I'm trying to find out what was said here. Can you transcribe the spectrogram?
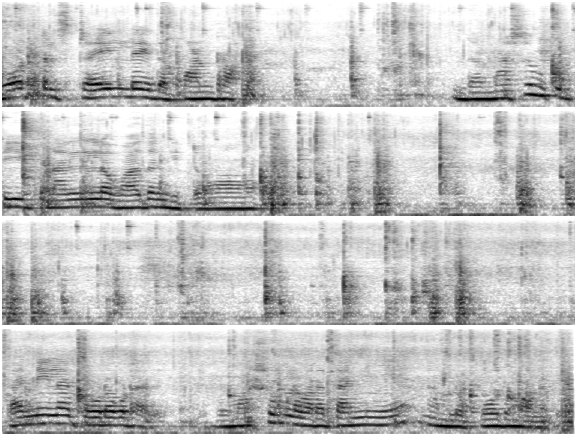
ஹோட்டல் ஸ்டைலில் இதை பண்ணுறோம் இந்த மஷ்ரூம் குட்டி இப்போ நல்லா வதங்கிட்டோம். தண்ணிலாம் போடக்கூடாது இப்போ மஷ்ரூமில் வர தண்ணியே நம்மளுக்கு போதுமானது.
